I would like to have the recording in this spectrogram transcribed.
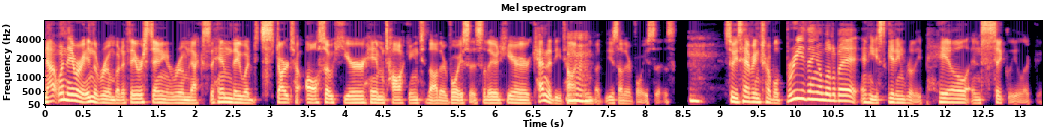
not when they were in the room, but if they were standing in a room next to him, they would start to also hear him talking to the other voices. So they would hear Kennedy talking, but these other voices. Mm. So he's having trouble breathing a little bit and he's getting really pale and sickly looking.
